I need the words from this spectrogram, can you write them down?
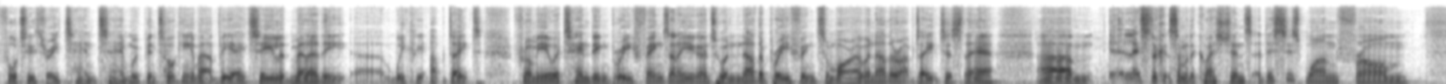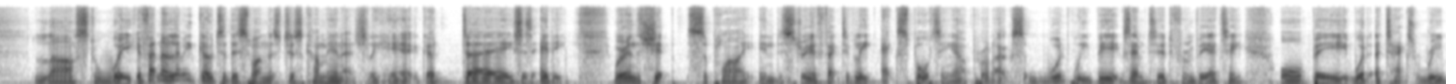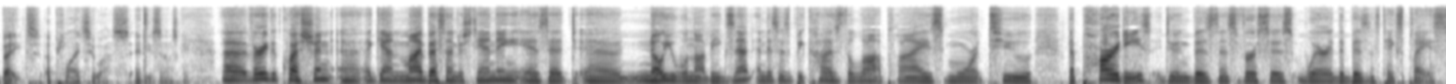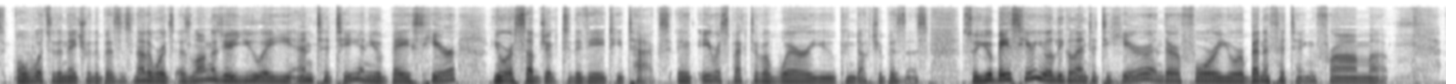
423 We've been talking about VAT, Ludmila, the uh, weekly update from you, attending briefings. I know you're going to another briefing tomorrow, another update just there. Um, let's look at some of the questions. This is one from last week. In fact, no, let me go to this one that's just come in actually here. Good day, says Eddie. We're in the ship supply industry, effectively exporting our products. Would we be exempted from VAT or be would a tax rebate apply to us? Eddie's asking. Uh, very good question. Uh, again, my best understanding is that uh, no, you will not be exempt, and this is because the law applies more to the parties doing business versus where the business takes place or what's the nature of the business. In other words, as long as you're a UAE entity and you're based here, you are subject to the VAT tax, irrespective of where you conduct your business. So you're based here, you're a legal entity here, and therefore you're benefiting from. Uh,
